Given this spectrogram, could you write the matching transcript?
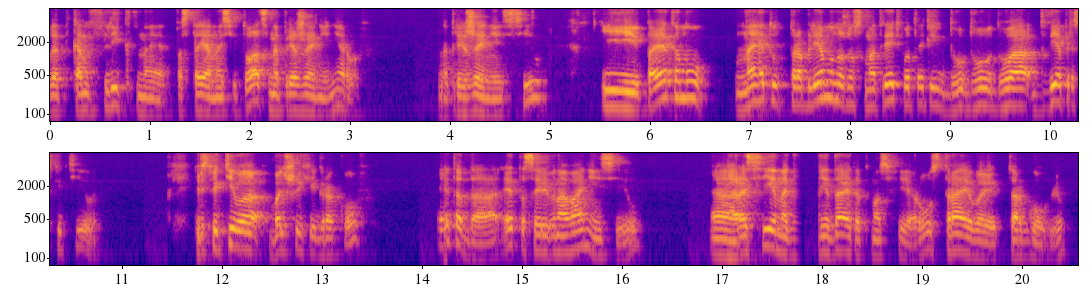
вот эта конфликтная постоянная ситуация, напряжение нервов, напряжение сил. И поэтому на эту проблему нужно смотреть вот эти дв- дв- две перспективы. Перспектива больших игроков – это да, это соревнование сил. Э, Россия нагнетает атмосферу, устраивает торговлю –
